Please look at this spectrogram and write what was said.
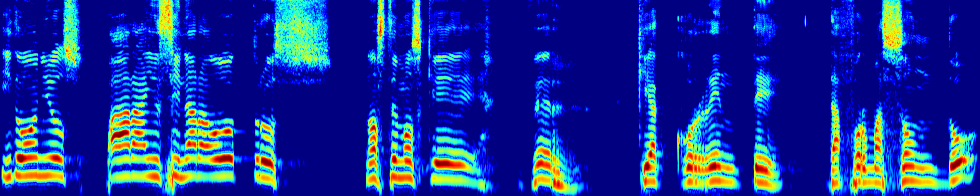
idôneos para ensinar a outros. Nós temos que ver que a corrente da formação do,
